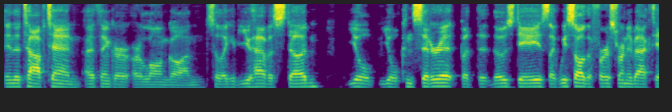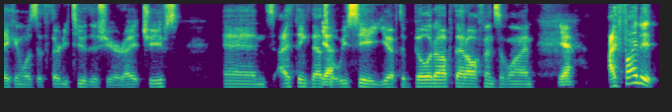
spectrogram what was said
in the top ten, I think are, are long gone. So like if you have a stud, you'll you'll consider it. But the, those days, like we saw the first running back taken was at 32 this year, right? Chiefs. And I think that's Yeah. what we see. You have to build up that offensive line. Yeah. I find it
